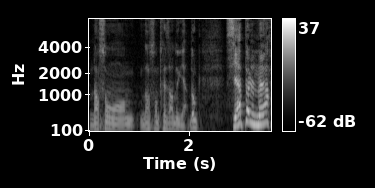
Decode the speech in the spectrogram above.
dans son, trésor de guerre. Donc, si Apple meurt,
